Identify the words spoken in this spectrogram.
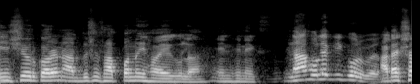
ইনশিওর করেন আর দুশো ছাপ্পান্নই হয় এগুলা ইনফিনিক্স না হলে কি করবেন? আঠাশশো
